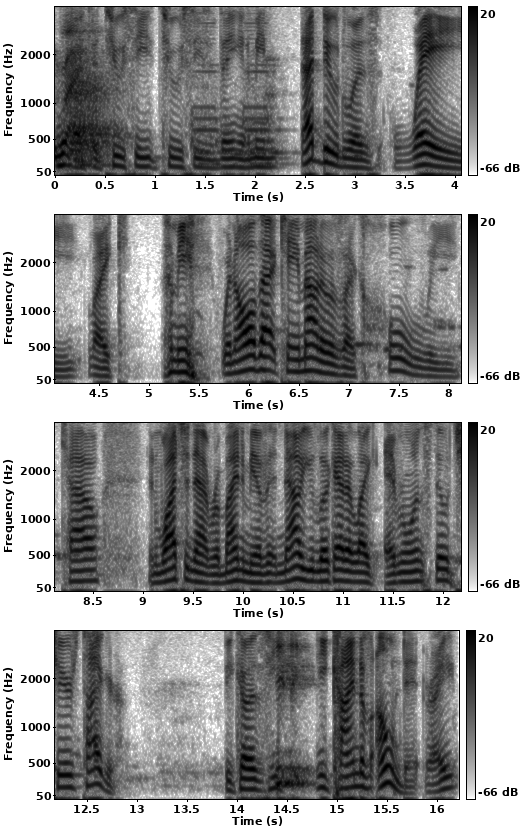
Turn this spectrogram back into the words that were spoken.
right? Like the two se- two season thing, and I mean that dude was way like, I mean, when all that came out, it was like, holy cow! And watching that reminded me of it. And now you look at it like everyone still cheers Tiger because he he kind of owned it, right?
